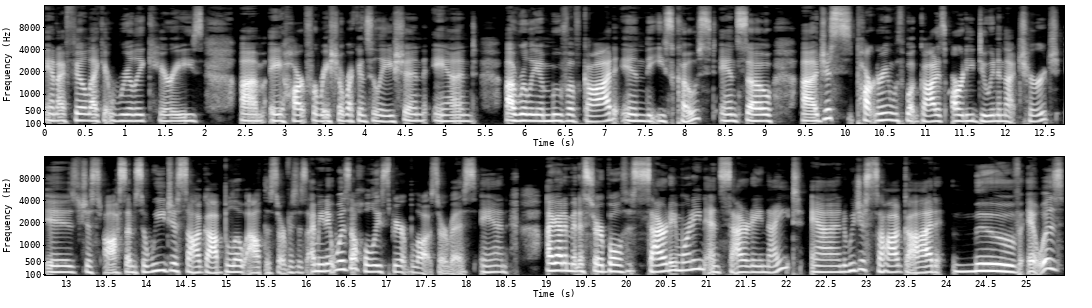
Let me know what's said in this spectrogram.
and I feel like it really carries um, a heart for racial reconciliation and uh, really a move of God in the East Coast. And so uh, just partnering with what God is already doing in that church is just awesome. So we just saw God blow out the services. I mean, it was a Holy Spirit blowout service. And I got to minister both Saturday morning and Saturday night. And we just saw God move. It was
